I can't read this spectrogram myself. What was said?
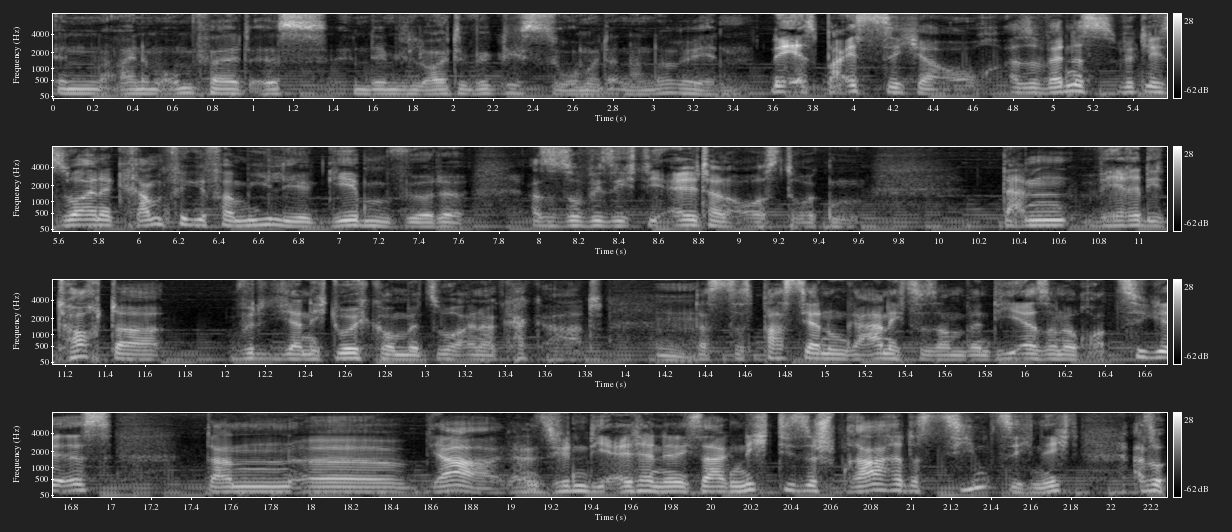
in einem Umfeld ist, in dem die Leute wirklich so miteinander reden. Nee, es beißt sich ja auch. Also wenn es wirklich so eine krampfige Familie geben würde, also so wie sich die Eltern ausdrücken, dann wäre die Tochter, würde die ja nicht durchkommen mit so einer Kackart. Das, das passt ja nun gar nicht zusammen. Wenn die eher so eine rotzige ist, dann, äh, ja, dann würden die Eltern ja nicht sagen, nicht diese Sprache, das ziemt sich nicht. Also,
